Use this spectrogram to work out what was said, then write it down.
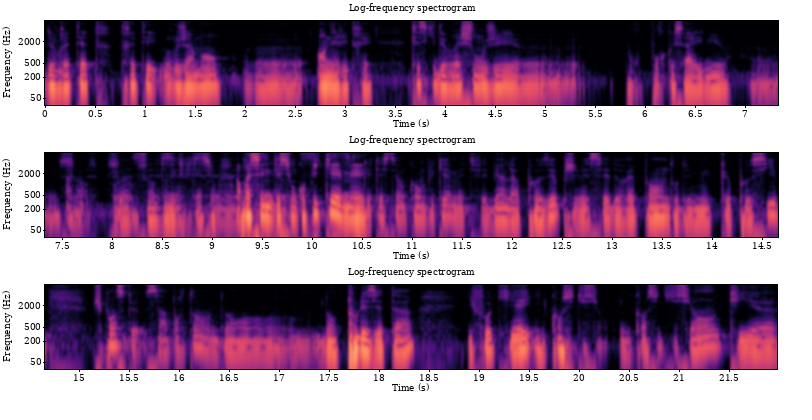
devrait être traité urgemment euh, en Érythrée? Qu'est-ce qui devrait changer pour que ça aille mieux? Selon ton explication. Après, c'est une question compliquée, mais. C'est une question compliquée, mais tu fais bien la poser, puis je vais essayer de répondre du mieux que possible. Je pense que c'est important dans, dans tous les États, il faut qu'il y ait une constitution. Une constitution qui, euh,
